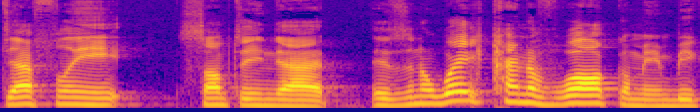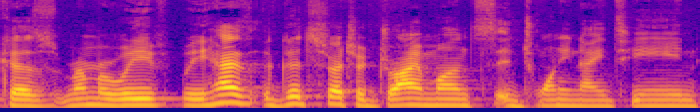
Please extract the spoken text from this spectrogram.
definitely something that is in a way kind of welcoming because remember we we had a good stretch of dry months in 2019,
